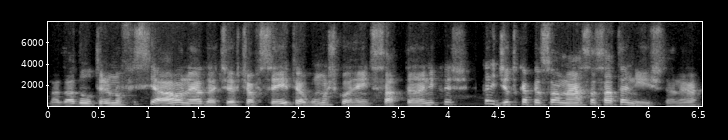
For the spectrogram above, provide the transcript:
mas a doutrina oficial né, da Church of Satan, algumas correntes satânicas, acredito que a pessoa nasça satanista. Né?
